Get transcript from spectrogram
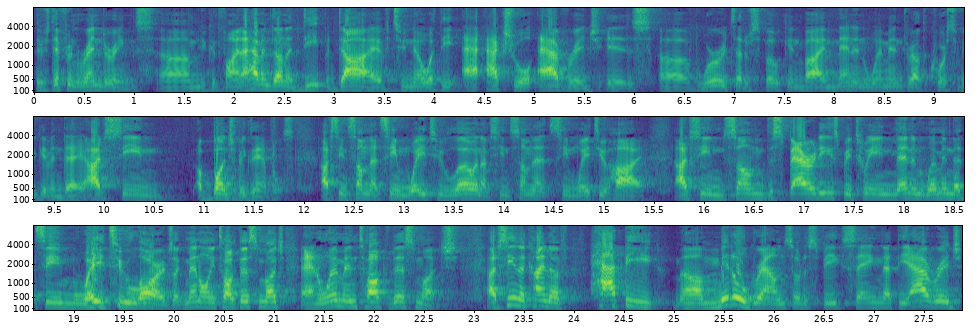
There's different renderings um, you can find. I haven't done a deep dive to know what the a- actual average is of words that are spoken by men and women throughout the course of a given day. I've seen a bunch of examples. I've seen some that seem way too low, and I've seen some that seem way too high. I've seen some disparities between men and women that seem way too large. Like men only talk this much, and women talk this much. I've seen a kind of happy um, middle ground, so to speak, saying that the average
